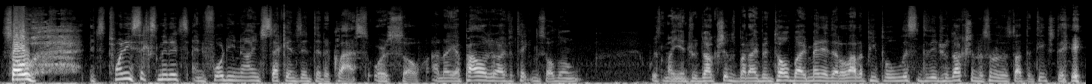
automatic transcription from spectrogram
So it's 26 minutes and 49 seconds into the class or so. And I apologize for taking so long with my introductions, but I've been told by many that a lot of people listen to the introduction as soon as I start to teach, they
